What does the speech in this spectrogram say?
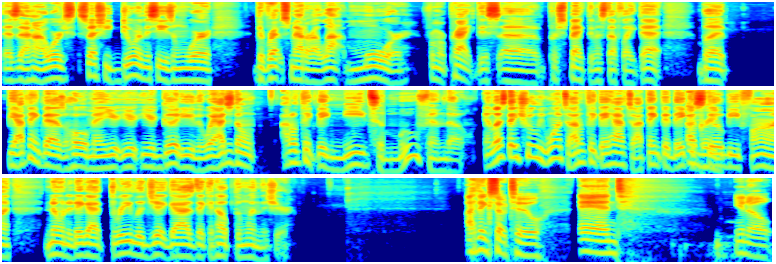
that's not how it works, especially during the season where the reps matter a lot more from a practice uh, perspective and stuff like that. But yeah, I think that as a whole, man, you're, you're you're good either way. I just don't. I don't think they need to move him though, unless they truly want to. I don't think they have to. I think that they can Agreed. still be fine knowing that they got three legit guys that can help them win this year. I think so too. And, you know,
